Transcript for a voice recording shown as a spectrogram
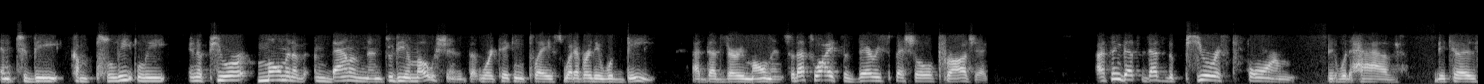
and to be completely in a pure moment of abandonment to the emotions that were taking place, whatever they would be at that very moment. So that's why it's a very special project. I think that that's the purest form it would have because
